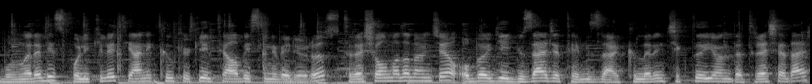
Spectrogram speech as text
Bunlara biz folikülit yani kıl kökü iltihabı ismini veriyoruz. Tıraş olmadan önce o bölgeyi güzelce temizler, kılların çıktığı yönde tıraş eder.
